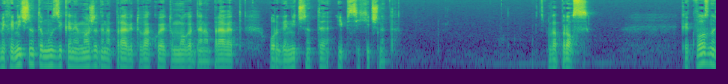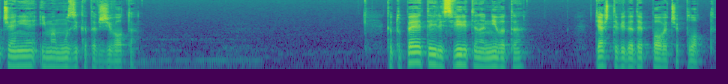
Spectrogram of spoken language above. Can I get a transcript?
Механичната музика не може да направи това, което могат да направят органичната и психичната. Въпрос. Какво значение има музиката в живота? Като пеете или свирите на нивата, тя ще ви даде повече плод.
